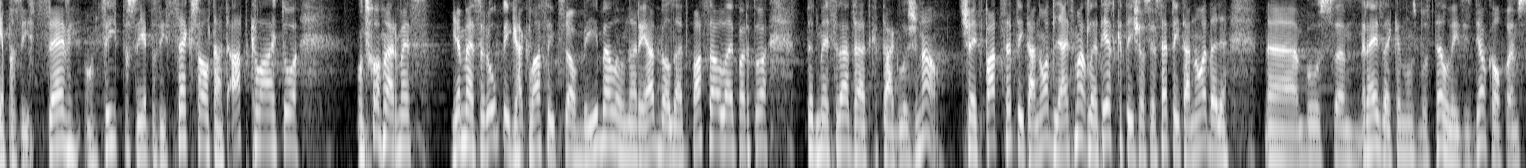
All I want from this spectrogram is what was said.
iepazīst sevi un citus, iepazīst seksualitāti, atklāj to. Un tomēr mēs, ja mēs rūpīgāk lasītu savu Bībeli un arī atbildētu pasaulē par to, tad mēs redzētu, ka tā gluži nav šeit pat 7. nodaļā. Es mazliet ieskatīšos, jo 7. nodaļa būs reizē, kad mums būs televīzijas dievkalpojums.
